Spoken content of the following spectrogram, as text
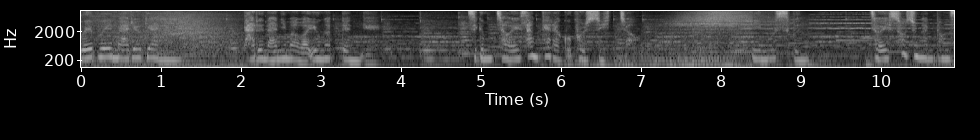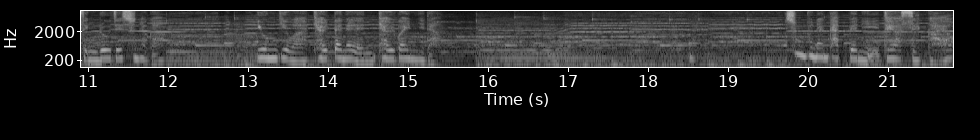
외부의 마력이 아닌 다른 아니마와 융합된 게 지금 저의 상태라고 볼 수 있죠. 이 모습은 저의 소중한 동생 로제 수녀가 용기와 결단을 낸 결과입니다. 충분한 답변이 되었을까요?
